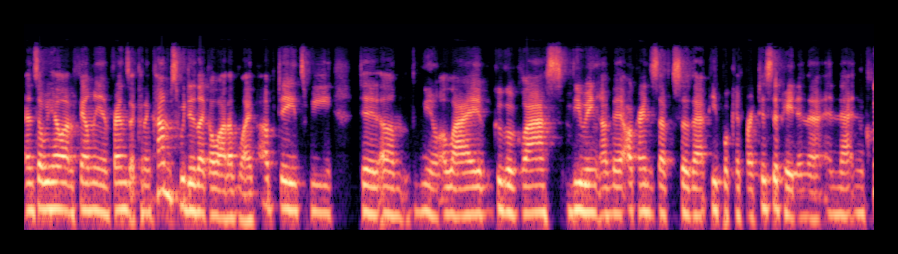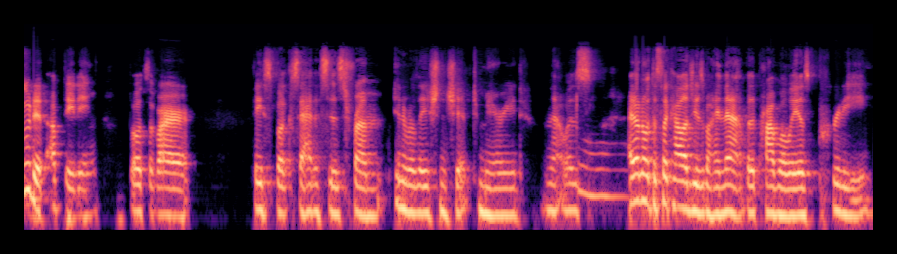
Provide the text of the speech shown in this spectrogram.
And so we had a lot of family and friends that couldn't come so we did like a lot of live updates. We did um you know a live google glass viewing of it all kinds of stuff so that people could participate in that and that included updating both of our Facebook statuses from in a relationship to married. And that was, I don't know what the psychology is behind that, but it probably is pretty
